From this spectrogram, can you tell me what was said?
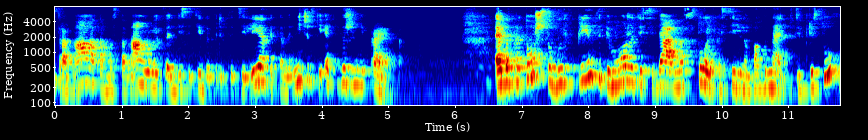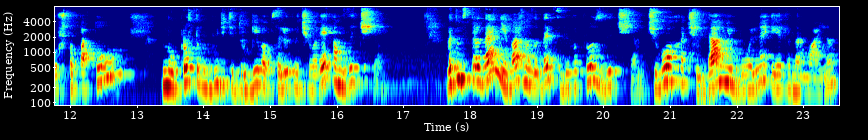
страна там восстанавливается от 10 до 30 лет экономически. Это даже не про это. Это про то, что вы, в принципе, можете себя настолько сильно вогнать в депрессуху, что потом, ну, просто вы будете другим абсолютно человеком. Зачем? В этом страдании важно задать себе вопрос «Зачем?», чего я хочу. Да, мне больно, и это нормально.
